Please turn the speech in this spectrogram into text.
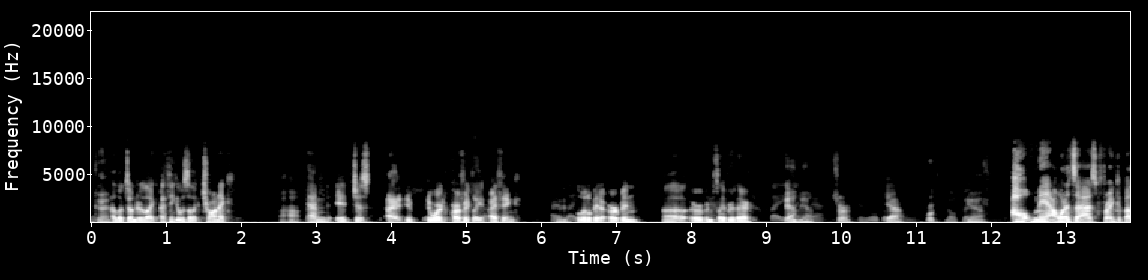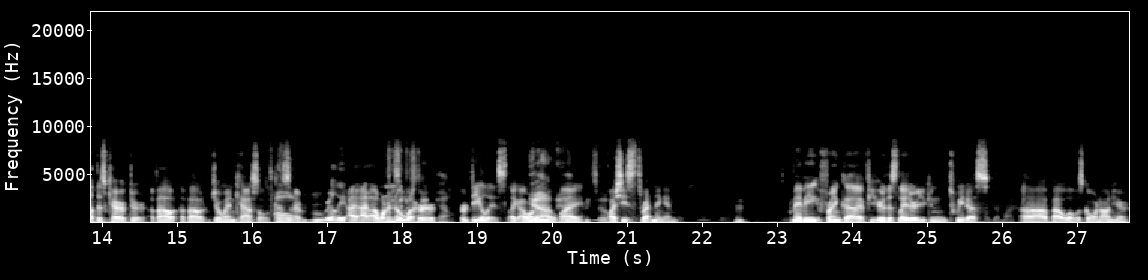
Okay. I looked under like I think it was electronic, Uh huh. and it just I it, it worked perfectly. I think. a little bit of urban, uh, urban flavor there. Yeah, yeah, sure. Yeah. No Yeah. Oh man, I wanted to ask Frank about this character, about about Joanne Castle, because Oh. I really, I I, I want to know what her yeah. her deal is. Like, I want to Yeah, know why me too. why she's threatening him. Hmm. Maybe Frank, uh, if you hear this later, you can tweet us uh, about what was going on here.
